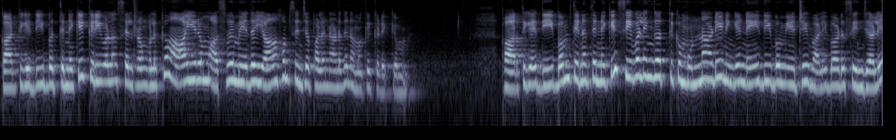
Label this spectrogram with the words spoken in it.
கார்த்திகை தீபத்தினைக்கு கிரிவலம் செல்கிறவங்களுக்கு ஆயிரம் அஸ்வமேத யாகம் செஞ்ச பலனானது நமக்கு கிடைக்கும். கார்த்திகை தீபம் தினத்தின்னைக்கு சிவலிங்கத்துக்கு முன்னாடி நீங்கள் நெய் தீபம் ஏற்றி வழிபாடு செஞ்சாலே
